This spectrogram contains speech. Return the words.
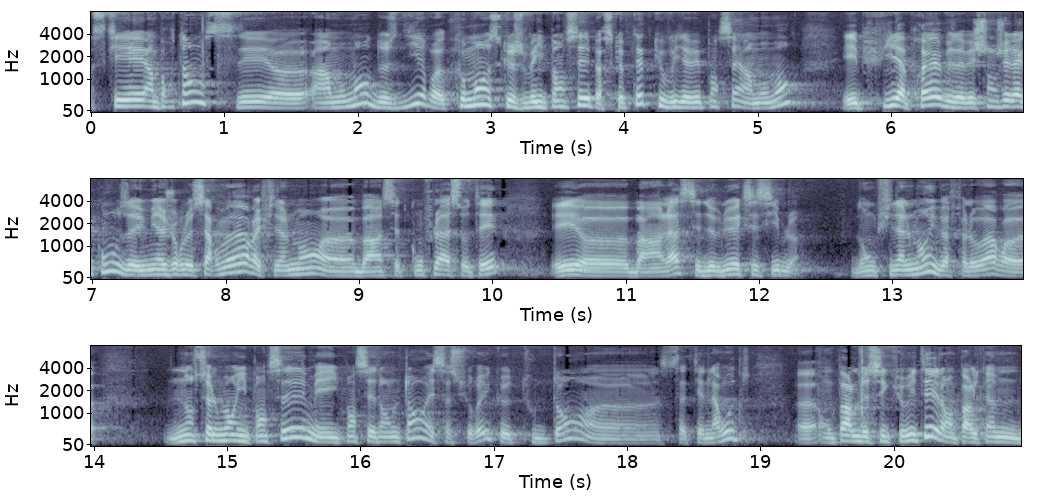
ce qui est important, c'est euh, à un moment de se dire euh, comment est-ce que je vais y penser? Parce que peut-être que vous y avez pensé à un moment, et puis après, vous avez changé la con, vous avez mis à jour le serveur, et finalement, euh, ben, cette conf-là a sauté, et ben, là, c'est devenu accessible. Donc finalement, il va falloir non seulement y penser, mais y penser dans le temps et s'assurer que tout le temps, ça tienne la route. on parle de sécurité, là on parle quand même,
